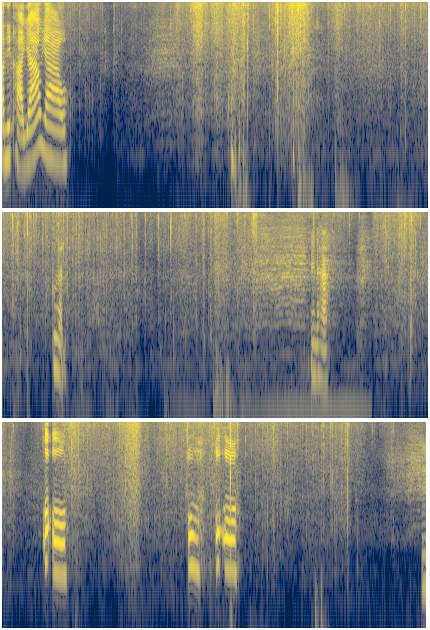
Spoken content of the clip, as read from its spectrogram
อันนี้ขายาวยาวเพื่อนนี่นะคะ โอ้โอโอ้โอ้โออื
